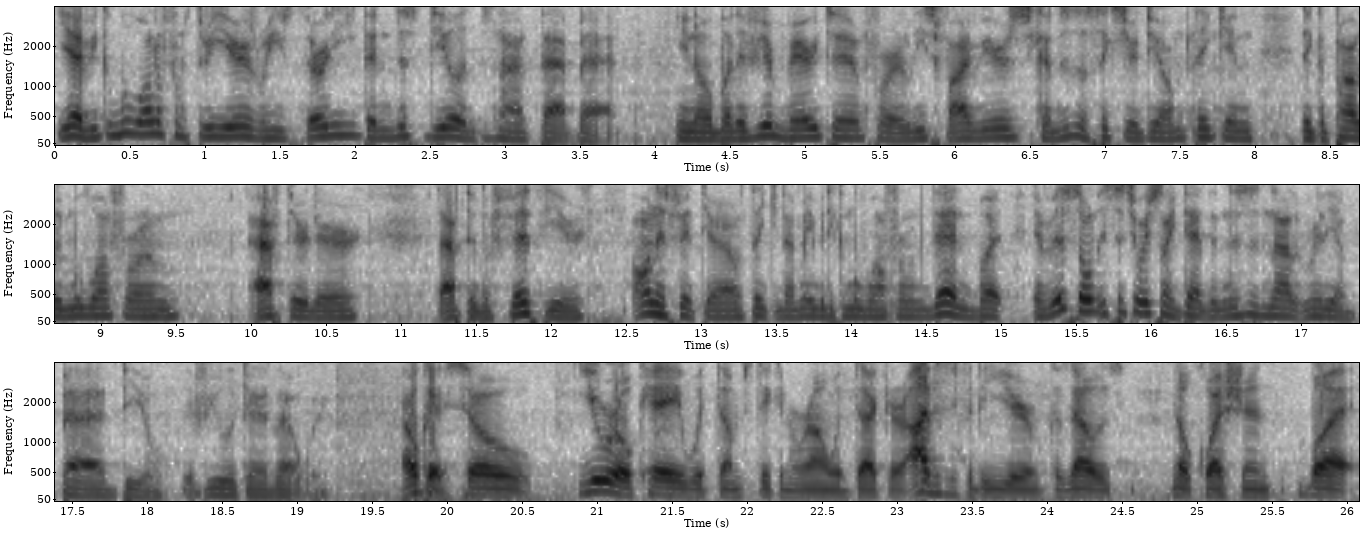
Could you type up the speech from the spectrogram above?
yeah, if you can move on from three years when he's 30, then this deal is not that bad. You know, but if you're married to him for at least five years, because this is a six-year deal, I'm thinking they could probably move on from him after their after the fifth year. On his fifth year, I was thinking that maybe they can move on from him then. But if it's only a situation like that, then this is not really a bad deal if you look at it that way. Okay, so you were okay with them sticking around with Decker, obviously for the year, because that was no question. But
